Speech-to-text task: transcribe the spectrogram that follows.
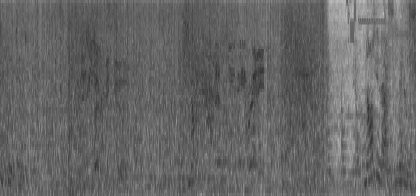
depleted. This better be good. Not, SCV ready. not enough minerals.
